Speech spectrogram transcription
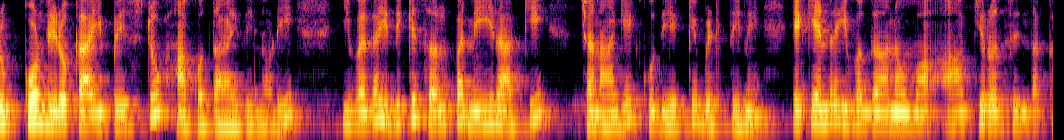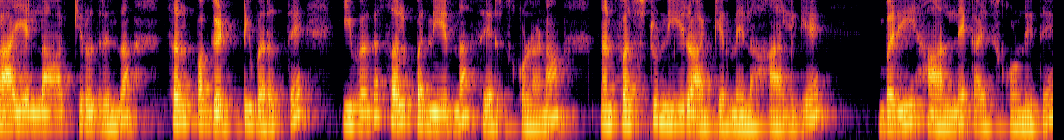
ರುಬ್ಕೊಂಡಿರೋ ಕಾಯಿ ಪೇಸ್ಟು ಹಾಕೋತಾ ಇದ್ದೀನಿ ನೋಡಿ. ಇವಾಗ ಇದಕ್ಕೆ ಸ್ವಲ್ಪ ನೀರು ಹಾಕಿ ಚೆನ್ನಾಗಿ ಕುದಿಯೋಕ್ಕೆ ಬಿಡ್ತೀನಿ. ಏಕೆಂದರೆ ಇವಾಗ ನಾವು ಹಾಕಿರೋದ್ರಿಂದ, ಕಾಯೆಲ್ಲ ಹಾಕಿರೋದ್ರಿಂದ ಸ್ವಲ್ಪ ಗಟ್ಟಿ ಬರುತ್ತೆ. ಇವಾಗ ಸ್ವಲ್ಪ ನೀರನ್ನ ಸೇರಿಸ್ಕೊಳ್ಳೋಣ. ನಾನು ಫಸ್ಟು ನೀರು ಹಾಕಿರ್ನಿಲ್ಲ ಹಾಲಿಗೆ. ಬರೀ ಹಾಲನ್ನೇ ಕಾಯಿಸ್ಕೊಂಡಿದ್ದೆ.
